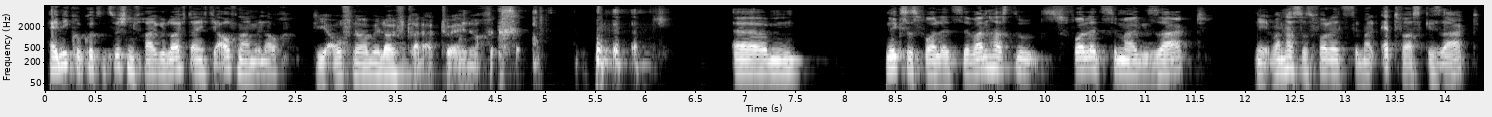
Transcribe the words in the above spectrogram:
Hey Nico, kurze Zwischenfrage. Läuft eigentlich die Aufnahme noch? Die Aufnahme läuft gerade aktuell noch. Ähm, nächstes Vorletzte. Wann hast du das vorletzte Mal gesagt, nee, wann hast du das vorletzte Mal etwas gesagt,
